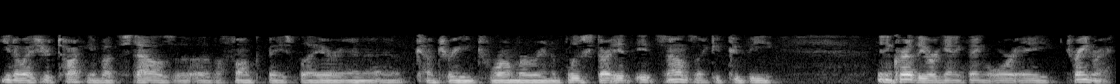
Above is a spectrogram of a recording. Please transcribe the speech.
you know as you're talking about the styles of, of a funk bass player and a country drummer and a blues guitar, it it sounds like it could be an incredibly organic thing or a train wreck.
